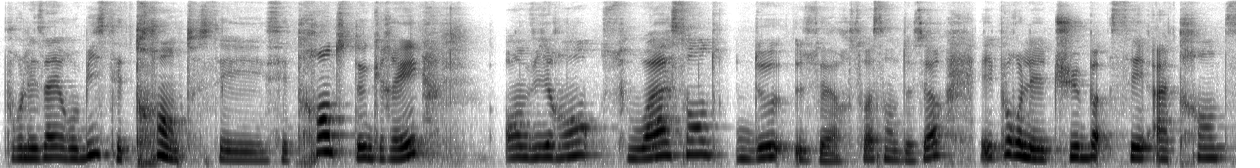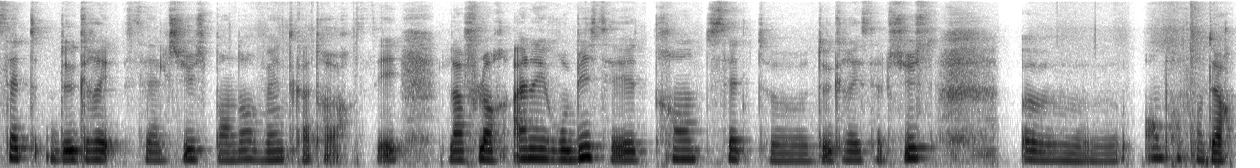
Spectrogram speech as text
pour les aérobies, c'est 30, c'est 30 degrés environ 62 heures. 62 heures. Et pour les tubes, c'est à 37 degrés Celsius pendant 24 heures. C'est la flore anaérobie, c'est 37 euh, degrés Celsius euh, en profondeur.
